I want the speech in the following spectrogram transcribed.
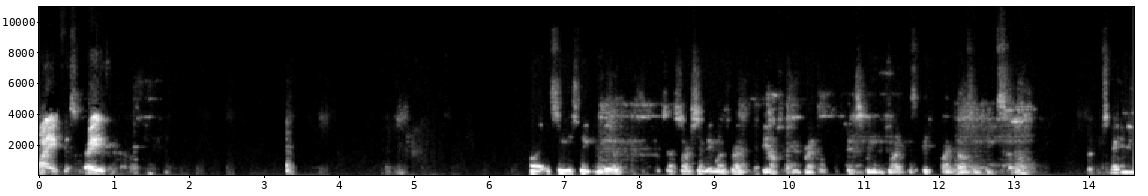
life. It's crazy. All right, let's we can do. SR sending one's record. The altitude record for fixed wing flight is 85,000 feet. So it's making.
